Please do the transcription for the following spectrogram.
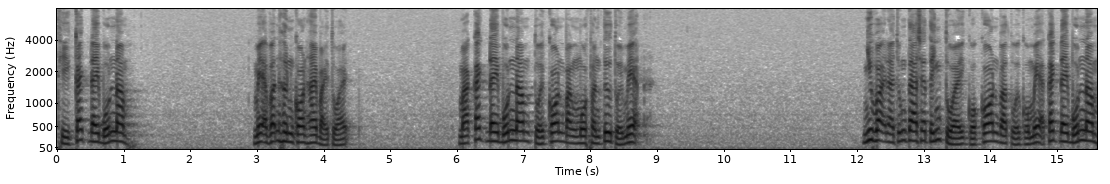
thì cách đây 4 năm mẹ vẫn hơn con 27 tuổi. Mà cách đây 4 năm tuổi con bằng 1 phần tư tuổi mẹ. Như vậy là chúng ta sẽ tính tuổi của con và tuổi của mẹ cách đây 4 năm.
